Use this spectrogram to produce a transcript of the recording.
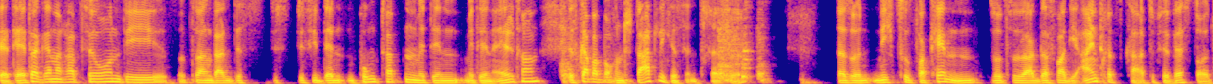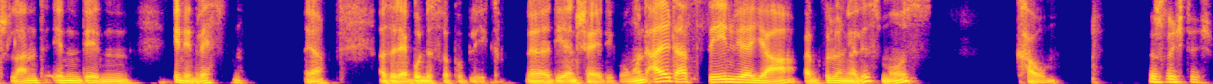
der Tätergeneration, die sozusagen dann dis, dis, dissidenten Punkt hatten mit den, mit den Eltern. Es gab aber auch ein staatliches Interesse. Also nicht zu verkennen, sozusagen, das war die Eintrittskarte für Westdeutschland in den, in den Westen. Ja, also der Bundesrepublik, äh, die Entschädigung. Und all das sehen wir ja beim Kolonialismus kaum. Das ist richtig.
